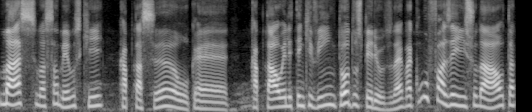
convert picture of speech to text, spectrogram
mas nós sabemos que captação, é, capital, ele tem que vir em todos os períodos, né? Mas como fazer isso na alta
